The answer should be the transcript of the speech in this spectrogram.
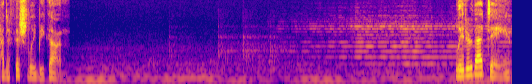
had officially begun. Later that day,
